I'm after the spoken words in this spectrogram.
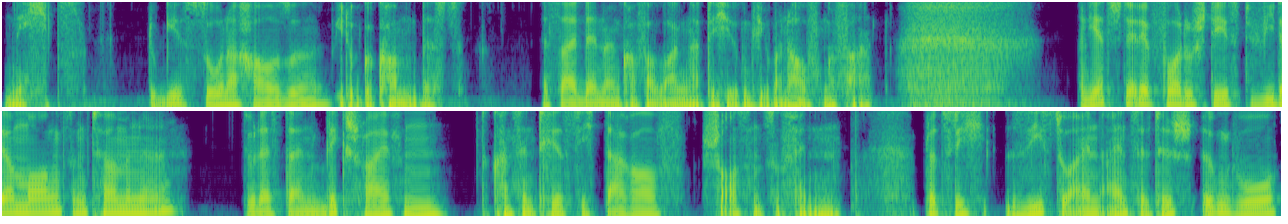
nichts. Du gehst so nach Hause, wie du gekommen bist. Es sei denn, dein Kofferwagen hat dich irgendwie über den Haufen gefahren. Und jetzt stell dir vor, du stehst wieder morgens im Terminal, du lässt deinen Blick schweifen, du konzentrierst dich darauf, Chancen zu finden. Plötzlich siehst du einen Einzeltisch irgendwo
